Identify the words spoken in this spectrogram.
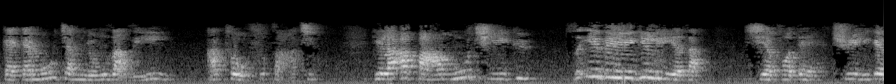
哦，该该木匠用啥子？啊，头发杂起，给了阿爸母亲狗是一对一连的，媳妇的娶一个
